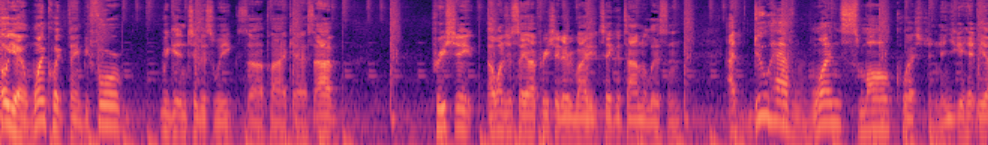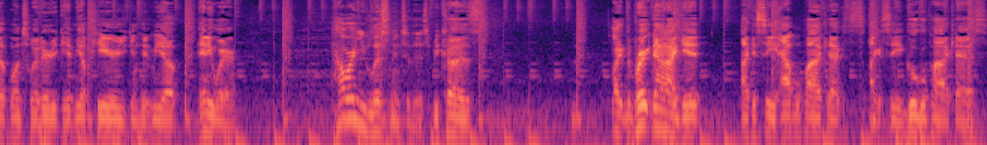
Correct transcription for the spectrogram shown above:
Oh yeah, one quick thing before we get into this week's uh, podcast. I appreciate. I want to just say I appreciate everybody taking the time to listen. I do have one small question, and you can hit me up on Twitter. You can hit me up here. You can hit me up anywhere. How are you listening to this? Because, like the breakdown I get, I can see Apple Podcasts, I can see Google Podcasts,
